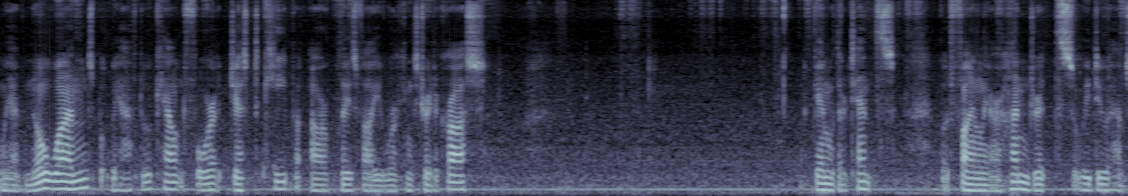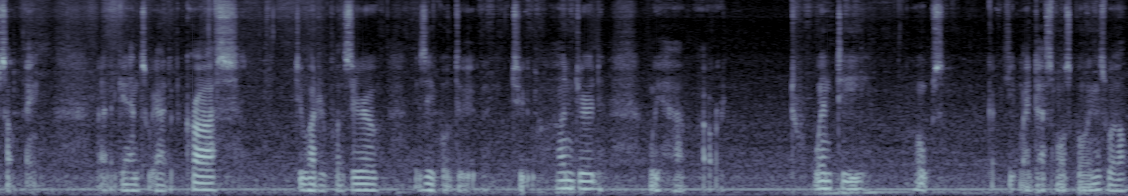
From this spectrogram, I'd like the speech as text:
We have no ones, but we have to account for it just to keep our place value working straight across. Again with our tenths. But finally our hundredths, we do have something. And again, so we add it across. 200 plus 0 is equal to 200. We have our 20. Oops, gotta keep my decimals going as well.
